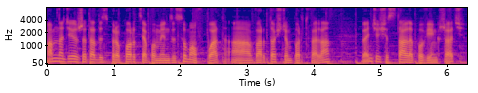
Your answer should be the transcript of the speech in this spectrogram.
Mam nadzieję, że ta dysproporcja pomiędzy sumą wpłat a wartością portfela będzie się stale powiększać,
